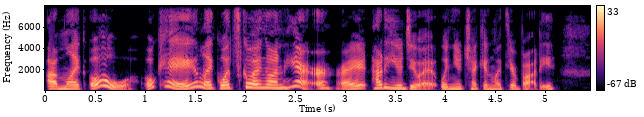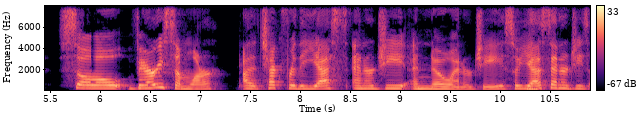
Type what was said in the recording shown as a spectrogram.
I'm like, oh, okay, like what's going on here? Right? How do you do it when you check in with your body? So, very similar. I check for the yes energy and no energy. So, yes energy is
